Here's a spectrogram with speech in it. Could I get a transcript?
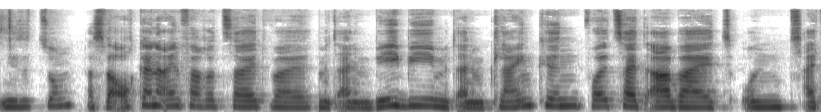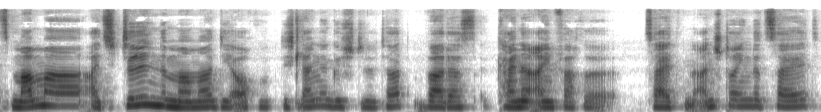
in die Sitzung. Das war auch keine einfache Zeit, weil mit einem Baby, mit einem Kleinkind, Vollzeitarbeit und als Mama, als stillende Mama, die auch wirklich lange gestillt hat, war das keine einfache Zeit, eine anstrengende Zeit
